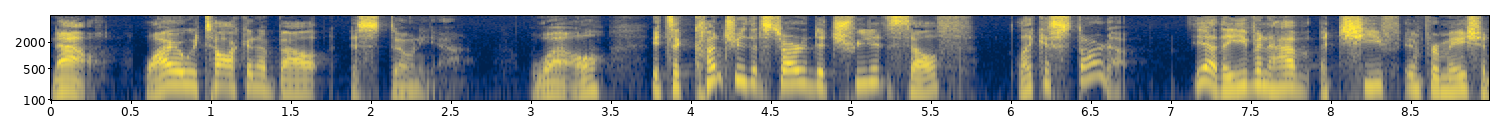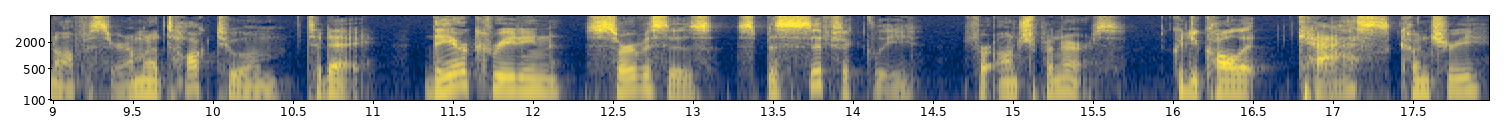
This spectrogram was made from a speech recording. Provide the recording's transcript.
Now, why are we talking about Estonia? Well, it's a country that started to treat itself like a startup. Yeah, they even have a chief information officer. I'm going to talk to him today. They are creating services specifically for entrepreneurs. Could you call it CAS, country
